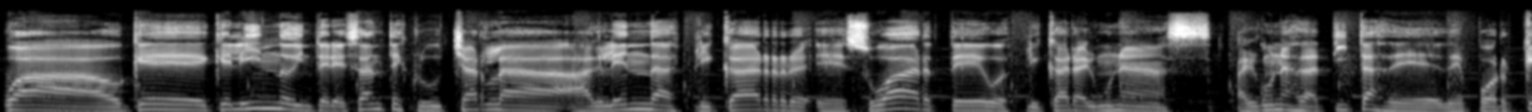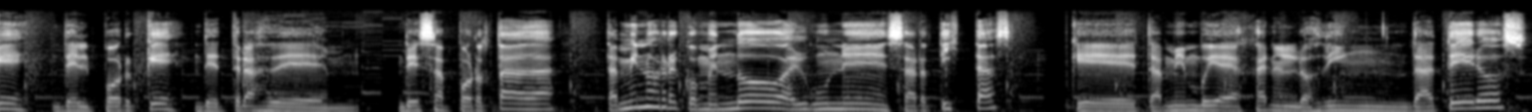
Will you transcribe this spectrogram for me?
Wow, qué, qué lindo, interesante escucharla a Glenda explicar eh, su arte o explicar algunas, algunas datitas de, por qué, del por qué detrás de, esa portada. También nos recomendó algunos artistas que también voy a dejar en los DIN dateros,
